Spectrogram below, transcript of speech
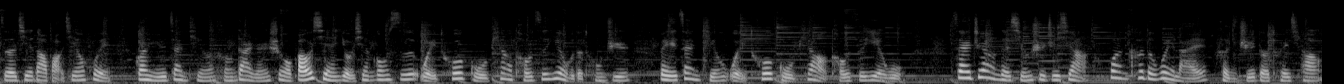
则接到保监会关于暂停恒大人寿保险有限公司委托股票投资业务的通知，被暂停委托股票投资业务。在这样的形势之下，万科的未来很值得推敲。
